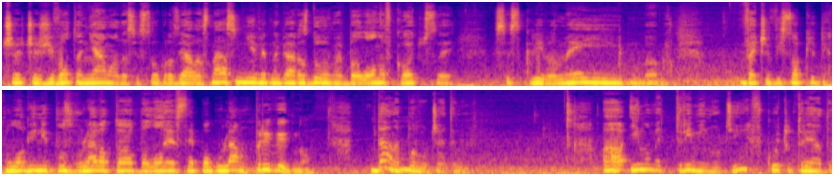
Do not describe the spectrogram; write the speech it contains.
Че, че живота няма да се съобразява с нас и ние веднага раздуваме балона, в който се, се скриваме и вече високи технологии ни позволяват този балон да е все по-голям. Привидно. Да, на първо четене. А, имаме три минути, в които трябва да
